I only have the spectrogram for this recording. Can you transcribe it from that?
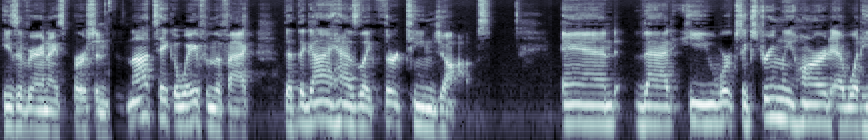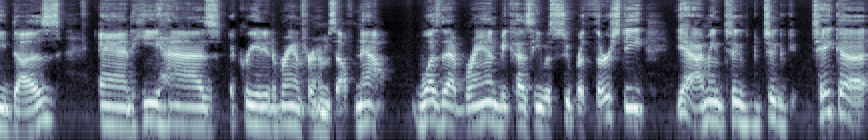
he's a very nice person does not take away from the fact that the guy has like 13 jobs and that he works extremely hard at what he does and he has created a brand for himself. Now, was that brand because he was super thirsty? Yeah, I mean to to take a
